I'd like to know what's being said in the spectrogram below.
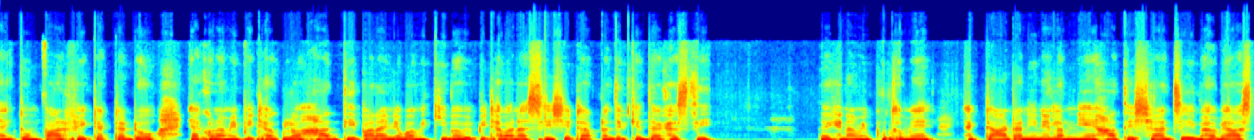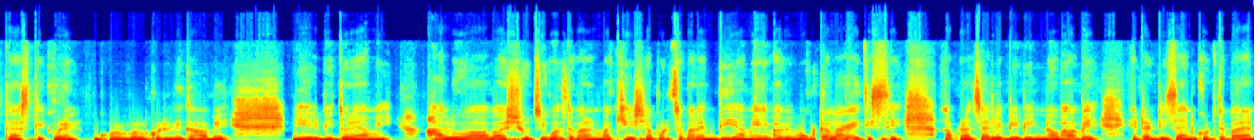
একদম পারফেক্ট একটা ডো। এখন আমি পিঠাগুলো হাত দিয়ে বানাই নেব। আমি কীভাবে পিঠা বানাচ্ছি সেটা আপনাদেরকে দেখাচ্ছি। দেখেন, আমি প্রথমে একটা আটা নিয়ে নিলাম। নিয়ে হাতের সাহায্যে এইভাবে আস্তে আস্তে করে গোল গোল করে নিতে হবে। এর ভিতরে আমি হালুয়া বা সুজি বলতে পারেন বা খেসা বলতে পারেন দিয়ে আমি এইভাবে মুখটা লাগাই দিচ্ছি। আপনারা চাইলে বিভিন্নভাবে এটা ডিজাইন করতে পারেন।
